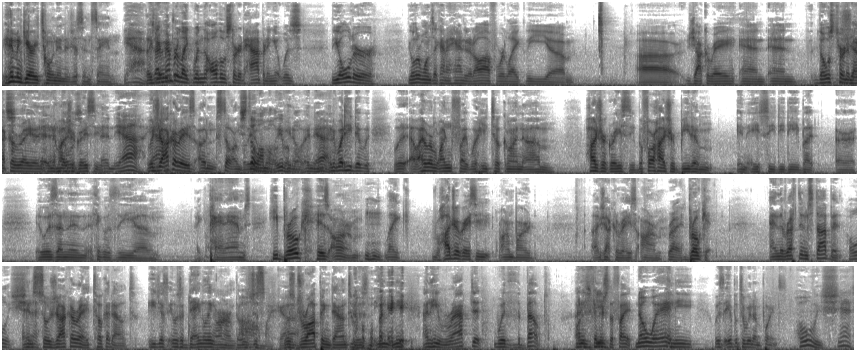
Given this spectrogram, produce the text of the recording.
him and Garry Tonon are just insane. Yeah, Like, because I Gary- remember like when the, all those started happening, it was the older, the older ones that kind of handed it off were like the um, uh, Jacare and and those tournaments. Jacare and- and Roger those- Gracie. and yeah, But yeah. Jacare is un, still unbelievable. Still unbelievable, You know, and, yeah. and what he did, with, with- I remember one fight where he took on um, Roger Gracie before Hajar beat him in ACDD, but or it was on the I think it was the um, like Pan Am's. He broke his arm Mm-hmm. like Roger Gracie armbarred uh, Jacare's arm, Right. Broke it, and the ref didn't stop it. Holy shit. And so Jacare took it out. He just it was a dangling arm that was Oh just was dropping down to his knee, knee, and he wrapped it with the belt, and he finished feet? the fight. No way. And he was able to win on points. Holy shit!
